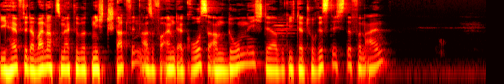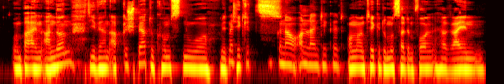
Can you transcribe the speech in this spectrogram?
Die Hälfte der Weihnachtsmärkte wird nicht stattfinden, also vor allem der große am Dom nicht, der wirklich der touristischste von allen. Und bei allen anderen, die werden abgesperrt. Du kommst nur mit, Mit- Tickets, Genau, Online-Ticket. Online-Ticket. Du musst halt im Vorhinein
